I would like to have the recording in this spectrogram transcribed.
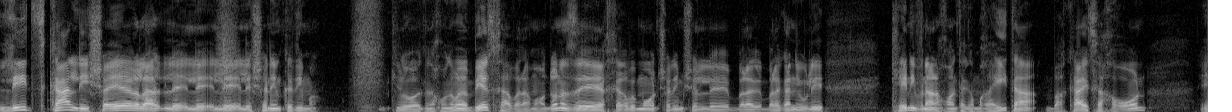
לידס כאן להישאר לשנים קדימה. כאילו, אנחנו מדברים על ביאלסה, אבל המועדון הזה, אחרי הרבה מאוד שנים של אה, בלאגן ניהולי, כן נבנה נכון. אתה גם ראית בקיץ האחרון, אה,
